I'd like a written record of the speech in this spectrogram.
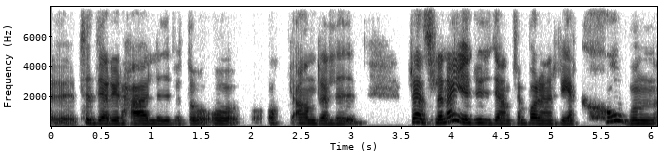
eh, tidigare i det här livet och, och, och andra liv. Rädslorna är ju egentligen bara en reaktion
